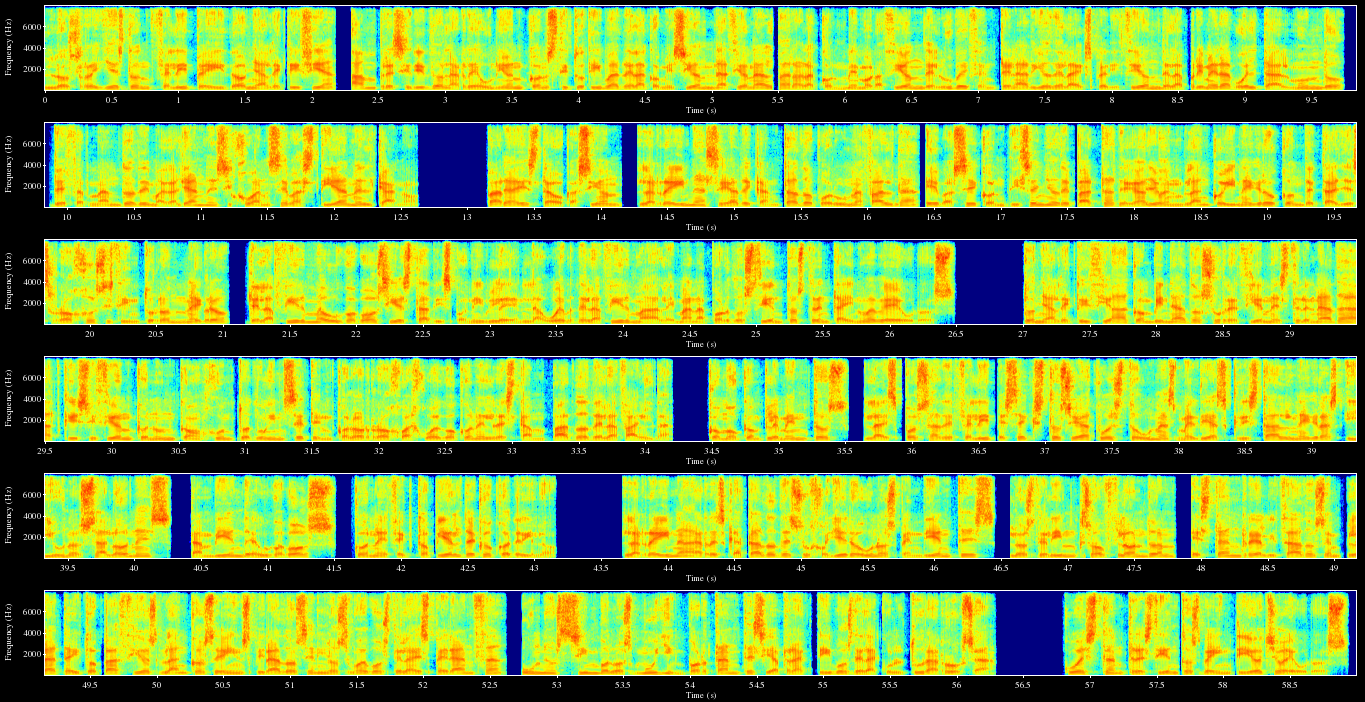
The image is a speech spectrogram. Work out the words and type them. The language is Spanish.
Los reyes don Felipe y doña Leticia, han presidido la reunión constitutiva de la Comisión Nacional para la conmemoración del V centenario de la expedición de la primera vuelta al mundo, de Fernando de Magallanes y Juan Sebastián Elcano. Para esta ocasión, la reina se ha decantado por una falda Evase con diseño de pata de gallo en blanco y negro con detalles rojos y cinturón negro, de la firma Hugo Boss y está disponible en la web de la firma alemana por 239 euros. Doña Leticia ha combinado su recién estrenada adquisición con un conjunto Dwinset en color rojo a juego con el estampado de la falda. Como complementos, la esposa de Felipe VI se ha puesto unas medias cristal negras y unos salones, también de Hugo Boss, con efecto piel de cocodrilo. La reina ha rescatado de su joyero unos pendientes, los de Links of London, están realizados en plata y topacios blancos e inspirados en los huevos de la esperanza, unos símbolos muy importantes y atractivos de la cultura rusa. Cuestan 328 euros.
